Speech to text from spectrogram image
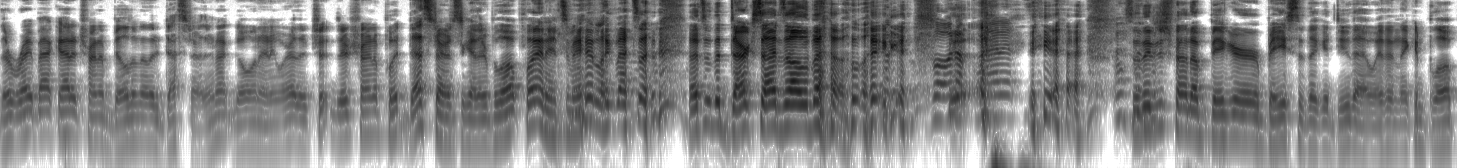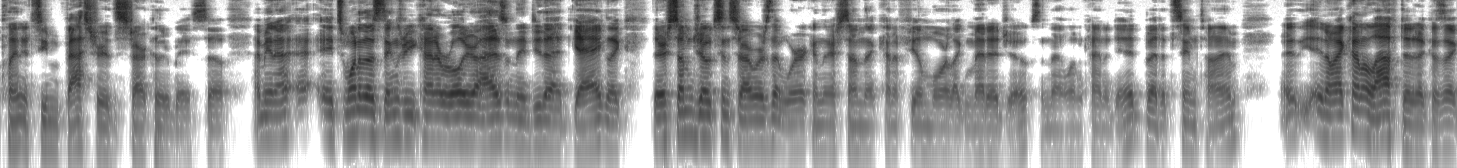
they're right back at it trying to build another Death Star. They're not going anywhere. They're tr- they're trying to put Death Stars together, blow up planets, man. Like that's what that's what the dark side's all about. like Blowing up planets. Yeah. So they just found a bigger base that they could do that with, and they can blow up planets even faster at the Starkiller base. So I mean, I, it's one of those things where you kind of roll your eyes when they do that gag. Like there are some jokes in Star Wars that work, and there are some that kind of feel more like meta jokes, and that one kind of did. But at the same time, you know, I kind of laughed at it because I,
